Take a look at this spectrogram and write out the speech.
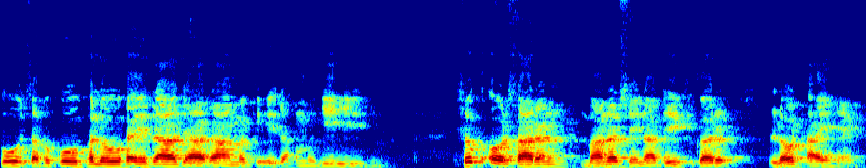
को सबको भलो है राजा राम के राम ही। सुख और सारण बानर सेना देख कर लौट आए हैं।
